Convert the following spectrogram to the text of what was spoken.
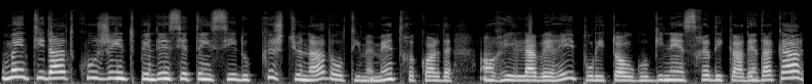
uma entidade cuja independência tem sido questionada ultimamente, recorda Henri Laberry, politólogo guinense radicado em Dakar,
